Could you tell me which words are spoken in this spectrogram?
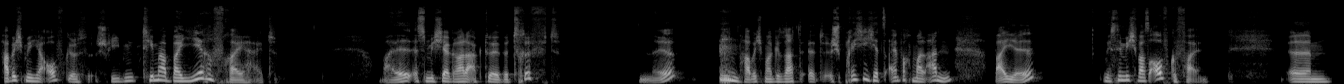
habe ich mir hier aufgeschrieben, Thema Barrierefreiheit. Weil es mich ja gerade aktuell betrifft. Ne? habe ich mal gesagt, äh, spreche ich jetzt einfach mal an, weil mir ist nämlich was aufgefallen. Ähm,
